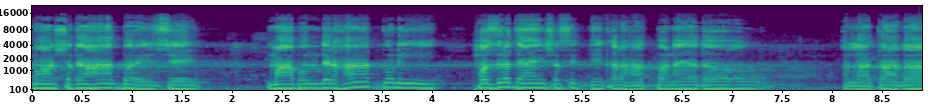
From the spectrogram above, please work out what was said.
আমার সাথে হাত বাড়িয়েছে মা বোনদের হাতগুলি হজরত আয়েশা সিদ্দিকার হাত বানায়া দাও। আল্লাহ তাআলা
